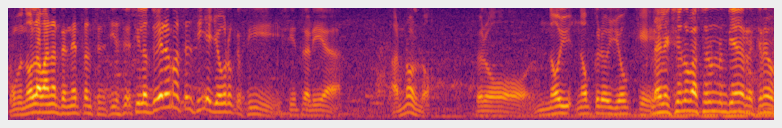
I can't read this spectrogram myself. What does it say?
Como no la van a tener tan sencilla. Si, si la tuviera más sencilla, yo creo que sí, sí entraría Arnoldo. Pero no, no creo yo que... La elección no va a ser un día de recreo.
